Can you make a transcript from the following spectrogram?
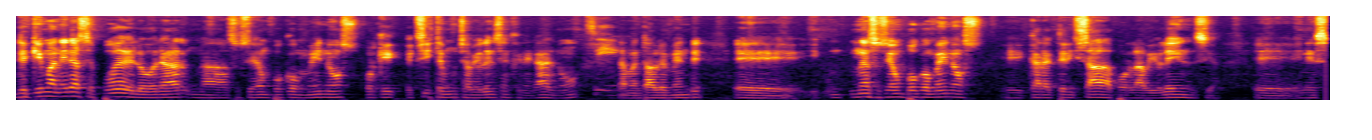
¿De qué manera se puede lograr una sociedad un poco menos, porque existe mucha violencia en general, ¿no? Sí. Lamentablemente, eh, una sociedad un poco menos eh, caracterizada por la violencia, en ese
